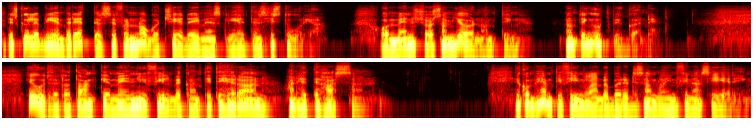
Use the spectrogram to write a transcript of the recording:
Det skulle bli en berättelse från något skede i mänsklighetens historia. Om människor som gör någonting, någonting uppbyggande. Jag utvecklade tanken med en ny filmbekant i Teheran. Han hette Hassan. Jag kom hem till Finland och började samla in finansiering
